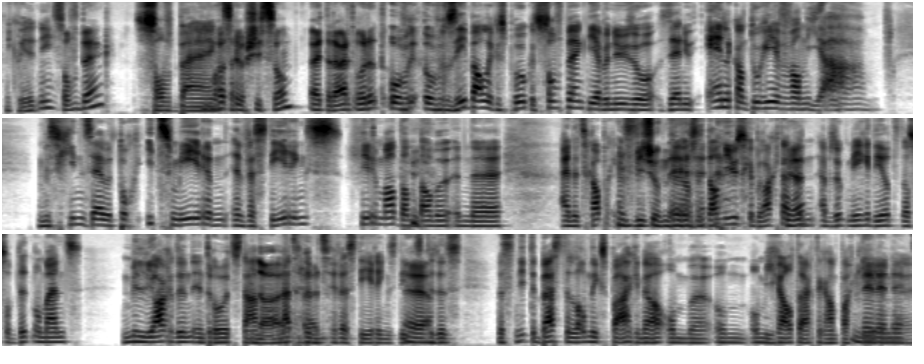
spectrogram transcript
Ik weet het niet. Softbank? Softbank. Masayoshi Son? Uiteraard. Hoor het. Over, over zeeballen gesproken, Softbank, die hebben nu zo, zijn nu eindelijk aan het toegeven van, ja, misschien zijn we toch iets meer een investeringsfirma dan dat we een... eh, en het grappige is, Visionair, als ze dat nieuws gebracht hebben, Ja. hebben ze ook meegedeeld dat ze op dit moment miljarden in het rood staan Nou, met hun investeringsdiensten. Ja, ja. Dus dat is niet de beste landingspagina om, eh, om, om je geld daar te gaan parkeren. nee, nee. eh.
